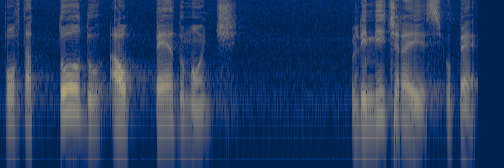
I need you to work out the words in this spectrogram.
o povo está todo ao pé do monte. O limite era esse, o pé.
